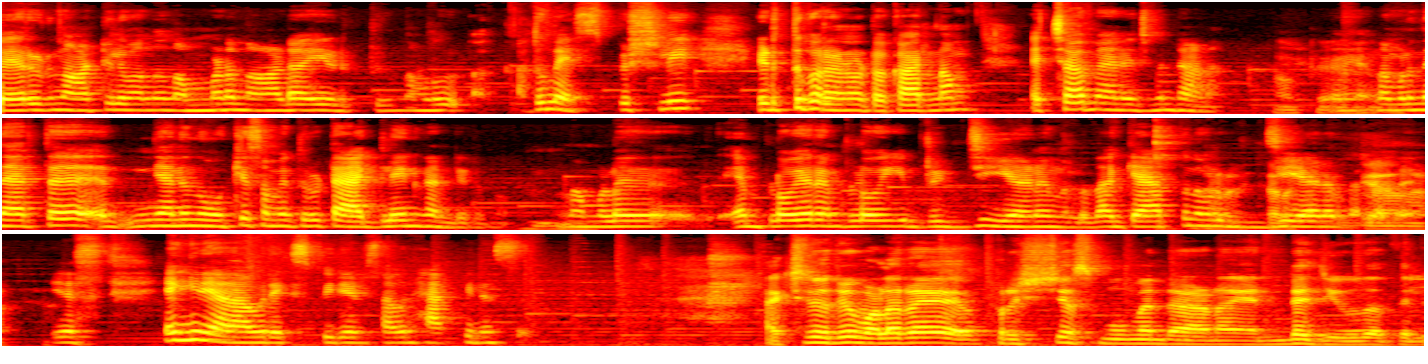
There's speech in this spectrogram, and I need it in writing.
വേറൊരു നാട്ടിൽ വന്ന് നമ്മുടെ നാടായി എടുത്ത് നമ്മൾ അതും എസ്പെഷ്യലി എടുത്തു പറയണം കേട്ടോ. കാരണം എച്ച് ആർ മാനേജ്മെന്റ് ആണ്. നമ്മൾ നേരത്തെ ഞാൻ നോക്കിയ സമയത്ത് ഒരു ടാഗ് ലൈൻ കണ്ടിരുന്നു. നമ്മൾ എംപ്ലോയർ എംപ്ലോയി ബ്രിഡ്ജ് ചെയ്യാണ് എന്നുള്ളത്. ആ ഗ്യാപ്പ് നമ്മൾ ബ്രിഡ്ജ് ചെയ്യണം. എന്നുള്ളത്. യെസ് എങ്ങനെയാണ് ആ ഒരു എക്സ്പീരിയൻസ് ആ ഒരു ഹാപ്പിനെസ് ആക്ച്വലി ഒരു വളരെ പ്രിഷ്യസ് മൂമെന്റ് ആണ് എന്റെ ജീവിതത്തിൽ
